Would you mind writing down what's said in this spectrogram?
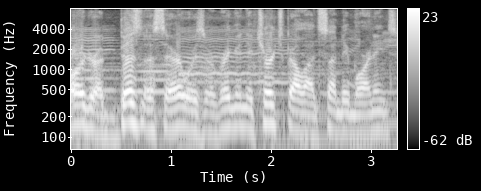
order of business there was ringing the church bell on Sunday mornings.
